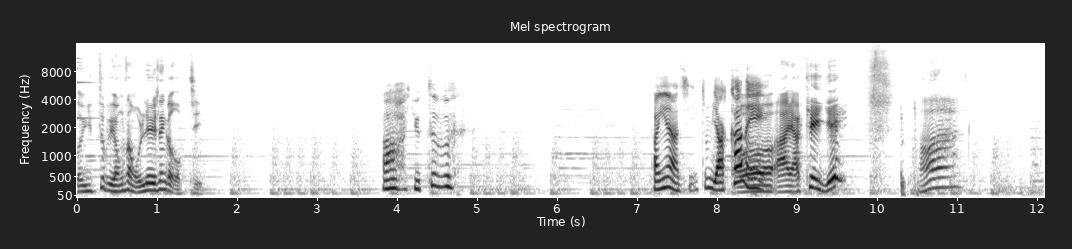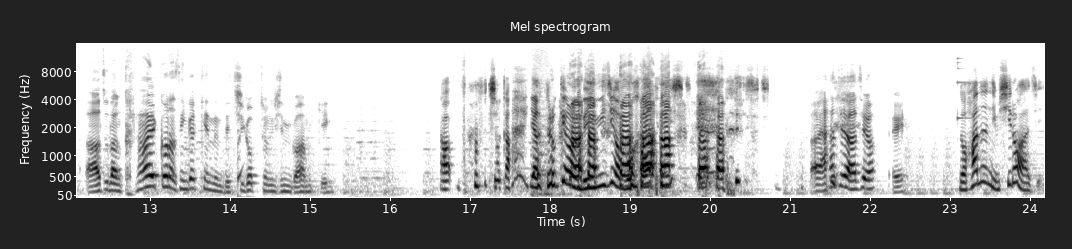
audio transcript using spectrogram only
너 유튜브 영상 올릴 생각 없지? 아 유튜브. 당연하지. 좀 약하네. 어, 아 약해 이게? 아 아주 난 강할 거라 생각했는데 직업 정신과 함께. 아 잠깐. 야 그렇게 말하면 내 이미지가 뭐가 돼? 씨. 아 하세요 하세요. 에 너 하느님 싫어하지?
